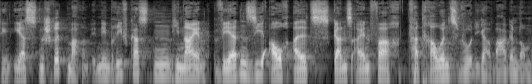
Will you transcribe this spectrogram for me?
den ersten Schritt machen, in den Briefkasten hinein, werden sie auch als ganz einfach vertrauenswürdiger wahrgenommen.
